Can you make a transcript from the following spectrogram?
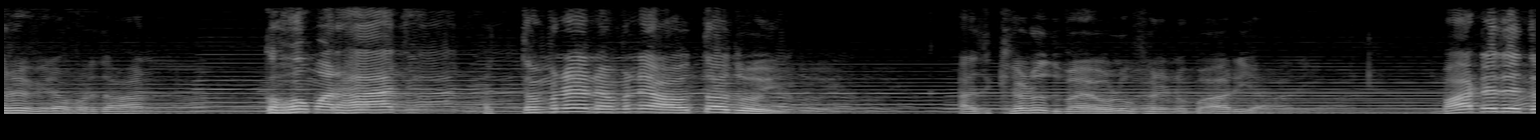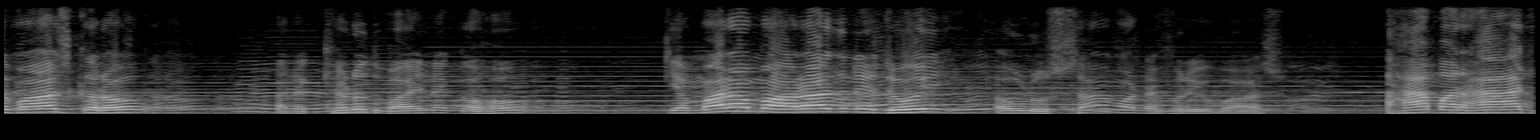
અરે વિરા પ્રધાન કહો મહારાજ. તમને ને અમને આવતા જોઈ આજ ખેડૂત ભાઈ અવળું ફરીને બહાર માટે તે તપાસ કરો અને ખેડૂત ભાઈને કહો કે મારા મહારાજને જોઈ અવળું શા માટે ફરી ઊભા છો હા મહારાજ.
